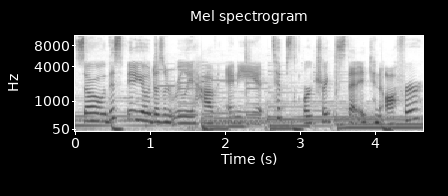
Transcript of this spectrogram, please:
So this video doesn't really have any tips or tricks that it can offer,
